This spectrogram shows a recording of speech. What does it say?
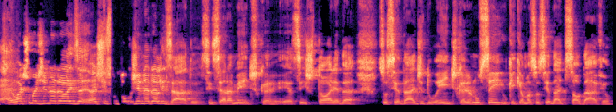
É, eu acho uma generaliza... acho isso um pouco generalizado, sinceramente, cara. Essa história da sociedade doente, cara, eu não sei o que é uma sociedade saudável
